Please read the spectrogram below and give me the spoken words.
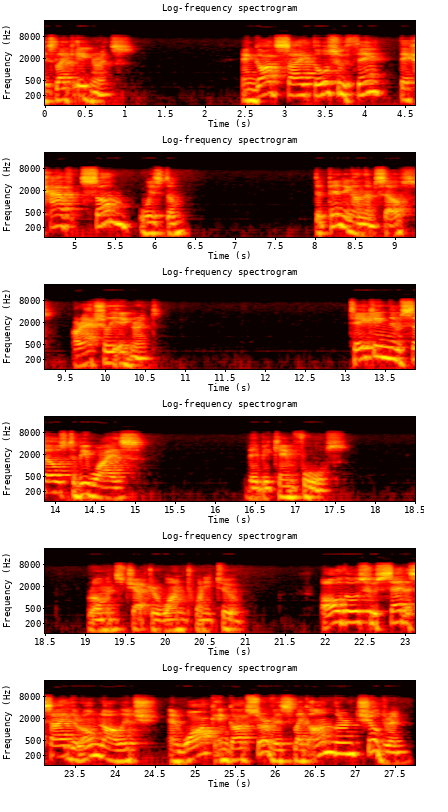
is like ignorance. In God's sight, those who think they have some wisdom, depending on themselves, are actually ignorant. Taking themselves to be wise, they became fools. Romans chapter 1 22. All those who set aside their own knowledge and walk in God's service like unlearned children,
